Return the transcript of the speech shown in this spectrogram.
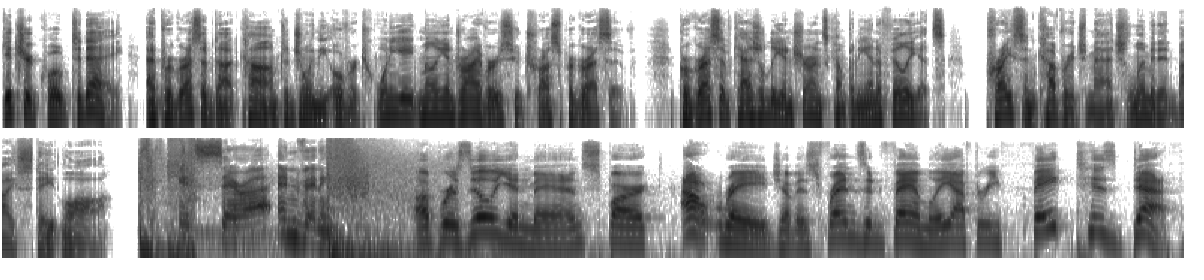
Get your quote today at progressive.com to join the over 28 million drivers who trust Progressive. Progressive Casualty Insurance Company and Affiliates. Price and coverage match limited by state law. It's Sarah and Vinny. A Brazilian man sparked outrage of his friends and family after he faked his death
